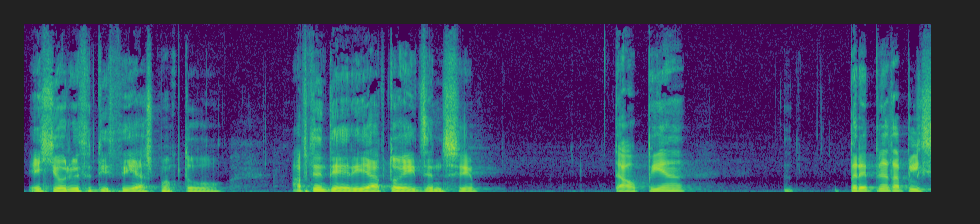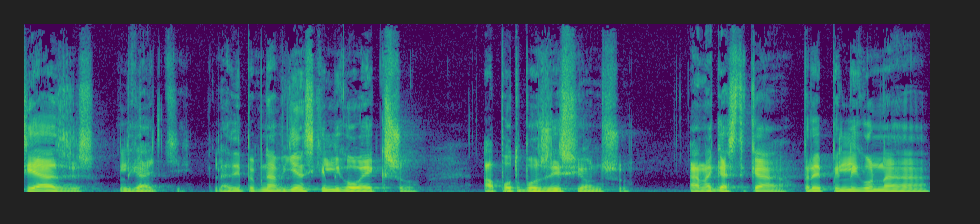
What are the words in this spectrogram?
έχει οριοθετηθεί, ας πούμε, από το, από την εταιρεία, από το agency, τα οποία πρέπει να τα πλησιάζεις λιγάκι. Δηλαδή πρέπει να βγαίνεις και λίγο έξω από το position σου. Αναγκαστικά πρέπει λίγο να...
